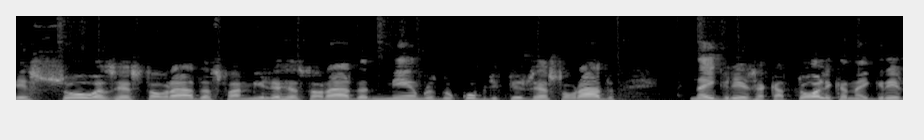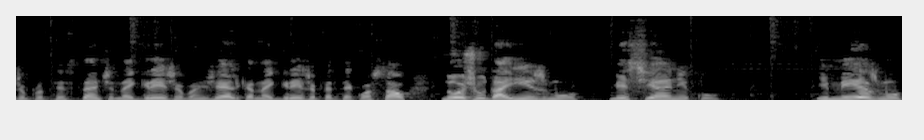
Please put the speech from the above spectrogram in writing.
pessoas restauradas, famílias restauradas, membros do corpo de Cristo restaurado, na igreja católica, na igreja protestante, na igreja evangélica, na igreja pentecostal, no judaísmo messiânico e mesmo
